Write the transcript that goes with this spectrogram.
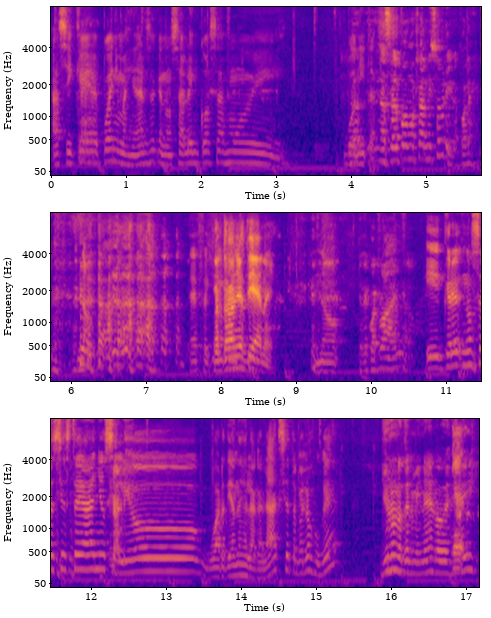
Así que pueden imaginarse que nos salen cosas muy bonitas. No, no se lo puedo mostrar a mi sobrina, por ejemplo. Efectivamente. ¿Cuántos años tiene? No. Tiene cuatro años. Y cre- no sé si este año salió Guardianes de la Galaxia, también lo jugué. Yo no lo terminé, lo dejé Ah. ahí.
